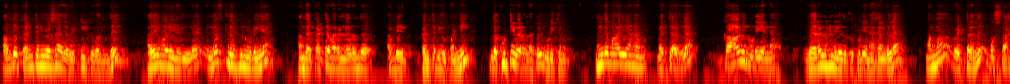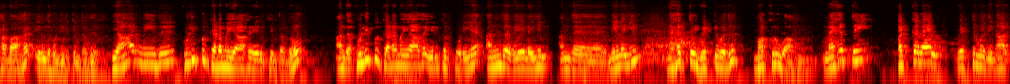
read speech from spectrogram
அப்படியே கண்டினியூஸா அதை வெட்டிட்டு வந்து அதே மாதிரி லெஃப்ட் லெக்கினுடைய அந்த கட்டை விரல்ல இருந்து அப்படியே கண்டினியூ பண்ணி இந்த குட்டி விரல்ல போய் முடிக்கணும். இந்த மாதிரியான மெத்தட்ல காலினுடைய ந- விரல்களில் இருக்கக்கூடிய நகங்களை நம்ம வெட்டுறது முஸ்தகபாக இருந்து கொண்டிருக்கின்றது. யார் மீது குளிப்பு கடமையாக இருக்கின்றதோ அந்த குளிப்பு கடமையாக இருக்கக்கூடிய அந்த வேலையில் அந்த நிலையில் நகத்தை வெட்டுவது மக்ருவாகும். நகத்தை பற்களால் வெட்டுவதினால்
